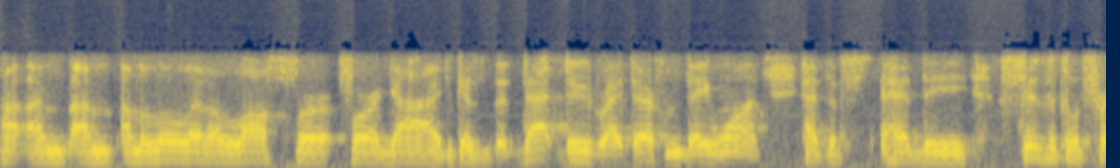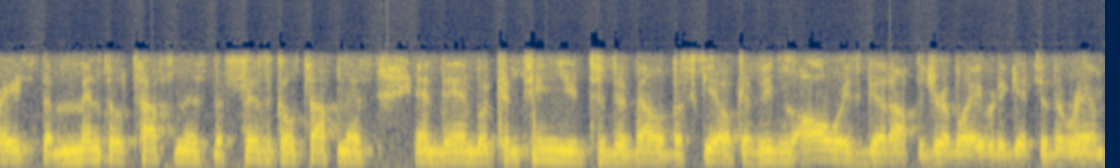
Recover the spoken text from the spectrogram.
uh, I'm I'm I'm a little at a loss for for a guy because th- that dude right there from day one had the had the physical traits, the mental toughness, the physical toughness, and then would continued to develop a skill because he was always good off the dribble, able to get to the rim.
